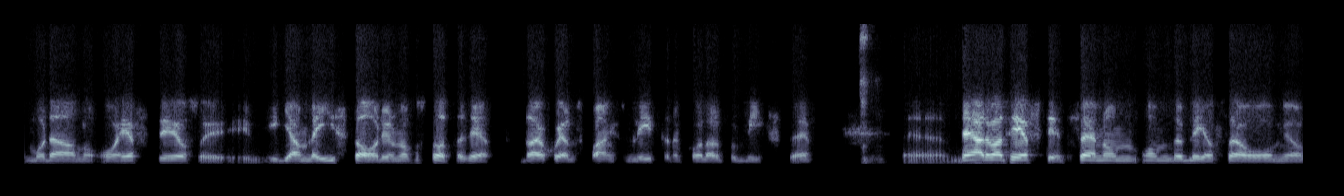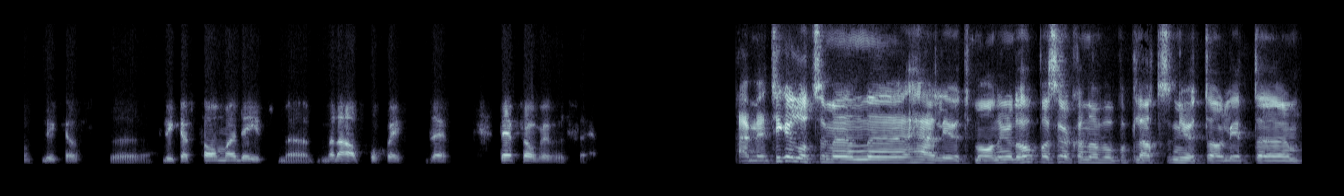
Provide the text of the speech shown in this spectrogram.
modern och häftig och så i, i gamla isstadion om jag förstått det rätt, där jag själv sprang som liten och kollade på mix. Det, eh, det hade varit häftigt. Sen om, om det blir så, om jag lyckas, eh, lyckas ta mig dit med, med det här projektet, det, det får vi väl se. Nej, men jag tycker det låter som en eh, härlig utmaning och då hoppas jag kunna vara på plats och njuta av lite,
